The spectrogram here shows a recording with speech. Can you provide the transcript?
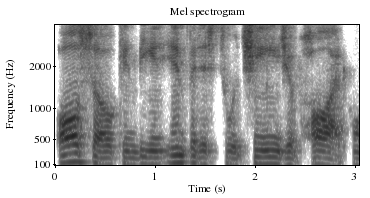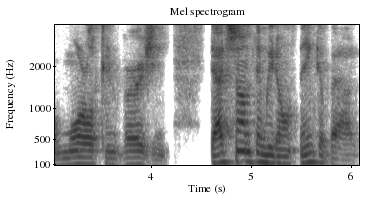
also can be an impetus to a change of heart or moral conversion. That's something we don't think about,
